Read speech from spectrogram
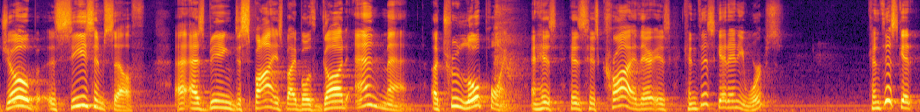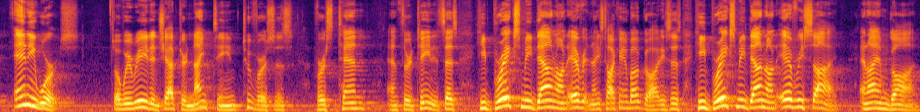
Job sees himself as being despised by both God and man a true low point. And his, his, his cry there is, can this get any worse? Can this get any worse? So we read in chapter 19, two verses, verse 10 and 13, it says, he breaks me down on every, now he's talking about God, he says, he breaks me down on every side and I am gone.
